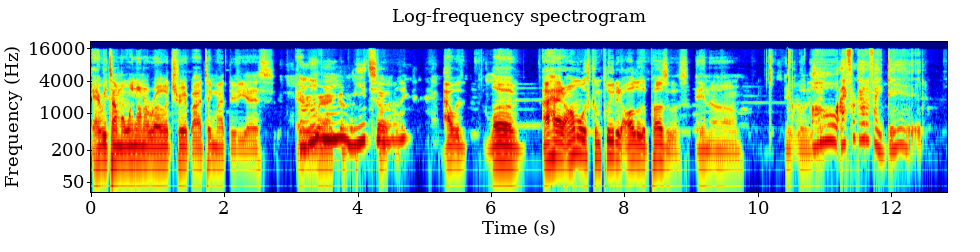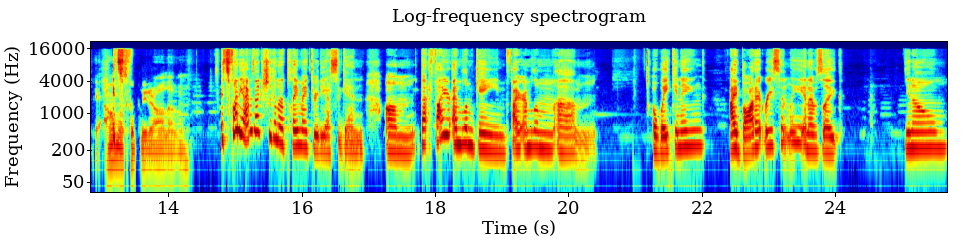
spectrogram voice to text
Every time I went on a road trip, I'd take my 3DS everywhere I go. Me So too. like, I would love. I had almost completed all of the puzzles, and um, it was. oh, I forgot if I did. Yeah, I almost completed all of them. It's funny. I was actually gonna play my 3DS again. Um, that Fire Emblem game, Fire Emblem um, Awakening. I bought it recently, and I was like, you know,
